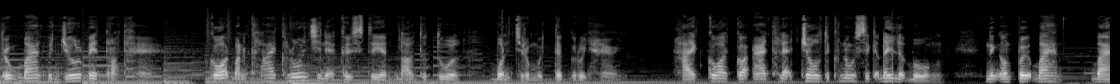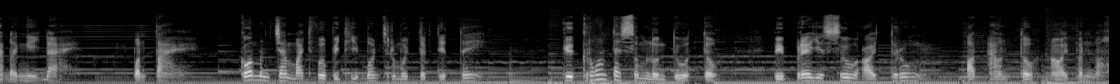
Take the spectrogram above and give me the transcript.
ទ្រង់បានបញ្យល់ពេត្រុសថាគាត់បានคลายខ្លួនជាអ្នកគ្រីស្ទានដោយទទួលបុណ្យជ្រមុជទឹករួចហើយហើយគាត់ក៏អាចធ្លាក់ចូលទៅក្នុងសេចក្តីល្បួងនិងអំពើបាបបានដោយងាយដែរប៉ុន្តែគាត់មិនចាំបាច់ធ្វើពិធីបុណ្យជ្រមុជទឹកទៀតទេ គឺគ្រាន់តែសំលុនតួទោសពីព្រះយេស៊ូវឲ្យទ្រង់អត់ឱនទោសឲ្យប៉ុណ្ណោះ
